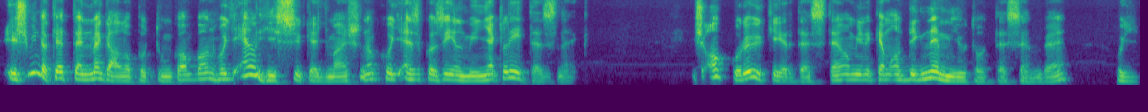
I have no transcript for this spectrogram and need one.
És mind a ketten megállapodtunk abban, hogy elhisszük egymásnak, hogy ezek az élmények léteznek. És akkor ő kérdezte, ami nekem addig nem jutott eszembe, hogy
